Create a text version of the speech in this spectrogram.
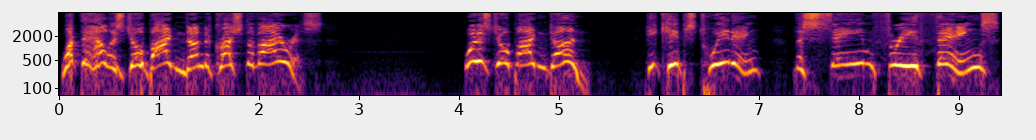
What the hell has Joe Biden done to crush the virus? What has Joe Biden done? He keeps tweeting the same three things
